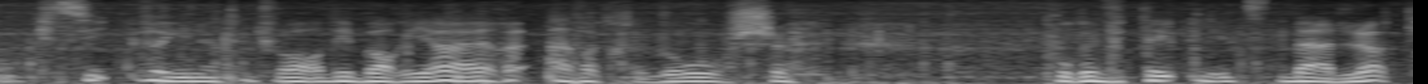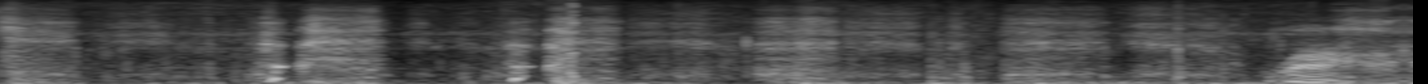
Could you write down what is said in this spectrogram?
Donc ici, veuillez noter qu'il va y avoir des barrières à votre gauche pour éviter les petites bad luck. Wow!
